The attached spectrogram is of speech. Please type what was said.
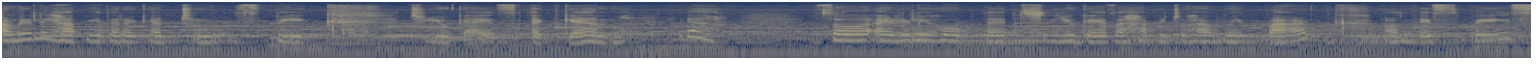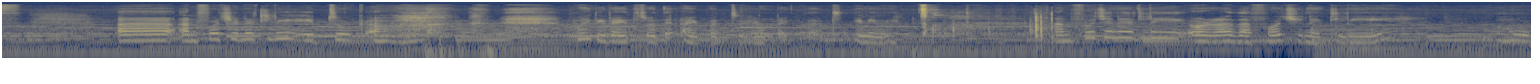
i'm really happy that i get to speak to you guys again. Yeah. So i really hope that you guys are happy to have me back on this space. Uh, unfortunately it took a why did I throw the iPad to him like that? Anyway, unfortunately, or rather, fortunately, oh,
